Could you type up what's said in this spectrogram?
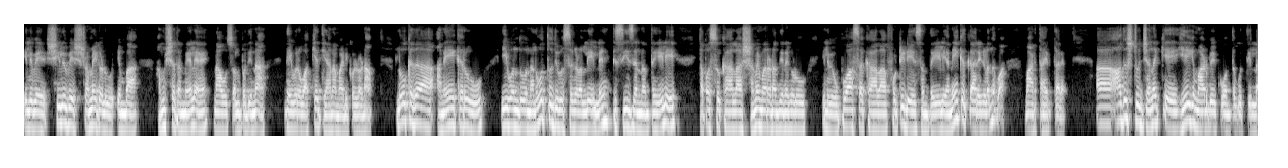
ಇಲ್ಲವೇ ಶಿಲುಬೆ ಶ್ರಮೆಗಳು ಎಂಬ ಅಂಶದ ಮೇಲೆ ನಾವು ಸ್ವಲ್ಪ ದಿನ ದೇವರ ವಾಕ್ಯ ಧ್ಯಾನ ಮಾಡಿಕೊಳ್ಳೋಣ. ಲೋಕದ ಅನೇಕರು ಈ ಒಂದು ನಲವತ್ತು ದಿವಸಗಳಲ್ಲಿ ಲೆಂಟ್ ಸೀಸನ್ ಅಂತ ಹೇಳಿ ತಪಸ್ಸು ಕಾಲ, ಶ್ರಮೆ ಮರಣ ದಿನಗಳು, ಇಲ್ಲವೇ ಉಪವಾಸ ಕಾಲ ಫೋರ್ಟಿ ಡೇಸ್ ಅಂತ ಹೇಳಿ ಅನೇಕ ಕಾರ್ಯಗಳನ್ನು ಮಾಡ್ತಾ ಇರ್ತಾರೆ. ಆದಷ್ಟು ಜನಕ್ಕೆ ಹೇಗೆ ಮಾಡಬೇಕು ಅಂತ ಗೊತ್ತಿಲ್ಲ.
